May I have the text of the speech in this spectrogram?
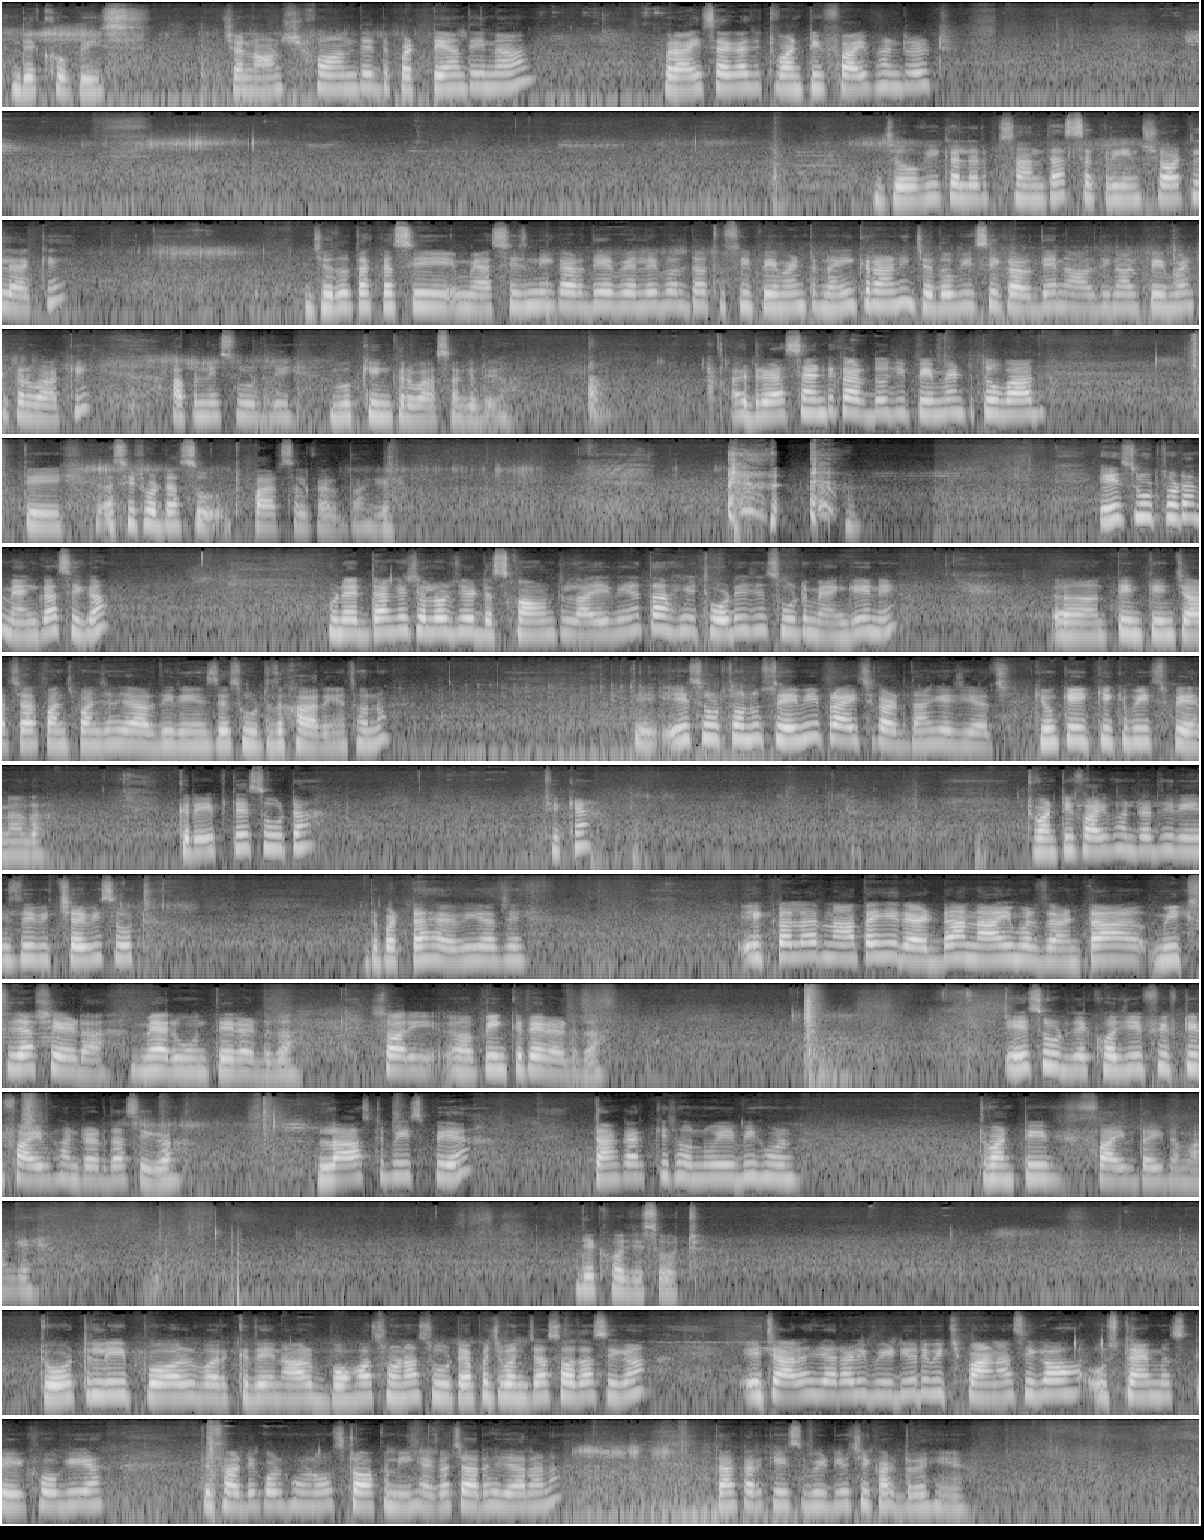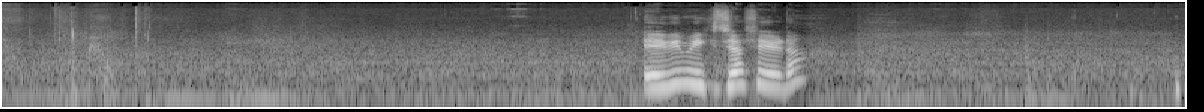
ਦੇਖੋ ਪੀਸ ਚਨੌਨ ਸ਼ਫੋਨ ਦੇ ਦੁਪੱਟਿਆਂ ਦੇ ਨਾਲ ਪ੍ਰਾਈਸ ਹੈਗਾ ਜੀ 2500 ਜੋ ਵੀ ਕਲਰ ਪਸੰਦ ਆ ਸਕਰੀਨਸ਼ਾਟ ਲੈ ਕੇ ਜਦੋਂ ਤੱਕ ਅਸੀਂ ਮੈਸੇਜ ਨਹੀਂ ਕਰਦੇ ਅਵੇਲੇਬਲ ਦਾ ਤੁਸੀਂ ਪੇਮੈਂਟ ਨਹੀਂ ਕਰਾਣੀ ਜਦੋਂ ਵੀ ਅਸੀਂ ਕਰਦੇ ਹਾਂ, ਨਾਲ ਦੀ ਨਾਲ ਪੇਮੈਂਟ ਕਰਵਾ ਕੇ ਆਪਣੇ ਸੂਟ ਦੀ ਬੁਕਿੰਗ ਕਰਵਾ ਸਕਦੇ ਹੋ। ਐਡਰੈਸ ਸੈਂਡ ਕਰ ਦਿਓ ਜੀ ਪੇਮੈਂਟ ਤੋਂ ਬਾਅਦ ਤੇ ਅਸੀਂ ਤੁਹਾਡਾ ਸੂਟ ਪਾਰਸਲ ਕਰ ਦਾਂਗੇ। ਇਹ ਸੂਟ ਥੋੜਾ ਮਹਿੰਗਾ ਸੀਗਾ। ਹੁਣ ਇਦਾਂ ਕਿ ਚਲੋ ਜੇ ਡਿਸਕਾਊਂਟ ਲਾਏ ਵੀ ਆ ਤਾਂ ਇਹ ਥੋੜੇ ਜਿਹੇ ਸੂਟ ਮਹਿੰਗੇ ਨੇ। 3 3 4 4 5 5 ਹਜ਼ਾਰ ਦੀ ਰੇਂਜ ਦੇ ਸੂਟ ਦਿਖਾ ਰਹੇ ਆ ਤੁਹਾਨੂੰ। ਤੇ ਇਹ ਸੂਟ ਤੁਹਾਨੂੰ ਸੇਮ ਹੀ ਪ੍ਰਾਈਸ ਕੱਢ ਦਾਂਗੇ ਜੀ ਅੱਜ, ਕਿਉਂਕਿ ਇੱਕ ਇੱਕ ਪੀਸ ਪੇ ਇਹਨਾਂ ਦਾ। ਕਰੇਪ ਤੇ ਸੂਟ ਆ। ਠੀਕ ਹੈ? 2500 ਦੀ ਰੇਂਜ ਦੇ ਵਿੱਚ ਹੈ ਵੀ ਸੂਟ। ਦੁਪੱਟਾ ਹੈਵੀ ਆ ਜੀ। ਇਹ ਕਲਰ ਨਾ ਤਾਂ ਇਹ ਰੈੱਡ ਆ, ਨਾ ਹੀ ਮਰਜੈਂਟਾ ਮਿਕਸ ਜਾਂ ਸ਼ੇਡ ਆ ਮੈਰੂਨ ਤੇ ਰੈੱਡ ਦਾ। ਸੌਰੀ ਪਿੰਕ ਤੇ ਰੈੱਡ ਦਾ। ਇਹ ਸੂਟ ਦੇਖੋ ਜੀ 5500 ਦਾ ਸੀਗਾ। ਲਾਸਟ ਪੀਸ ਪਿਆ। ਤਾਂ ਕਰਕੇ ਤੁਹਾਨੂੰ ਇਹ ਵੀ ਹੁਣ 25 ਦਾ ਹੀ ਦਵਾਂਗੇ। ਦੇਖੋ ਜੀ ਸੂਟ। ਟੋਟਲੀ ਪੋਲ ਵਰਕ ਦੇ ਨਾਲ ਬਹੁਤ ਸੋਹਣਾ ਸੂਟ ਹੈ 5500 ਦਾ ਸੀਗਾ। ਇਹ 4000 ਵਾਲੀ ਵੀਡੀਓ ਦੇ ਵਿੱਚ ਪਾਣਾ ਸੀਗਾ, ਉਸ ਟਾਈਮ ਮਿਸਟੇਕ ਹੋ ਗਈ ਆ ਤੇ ਸਾਡੇ ਕੋਲ ਹੁਣ ਉਹ ਸਟਾਕ ਨਹੀਂ ਹੈਗਾ 4000 ਵਾਲਾ। ਤਾਂ ਕਰਕੇ ਇਸ ਵੀਡੀਓ 'ਚ ਕੱਢ ਰਹੇ ਹਾਂ। ਇਹ ਵੀ ਮਿਕਸ ਜਿਹਾ ਸ਼ੇਡ ਆ।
